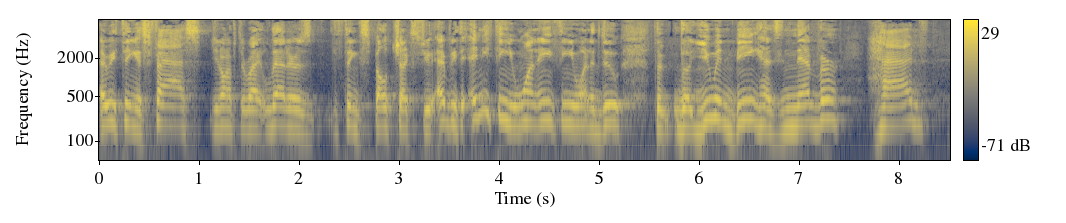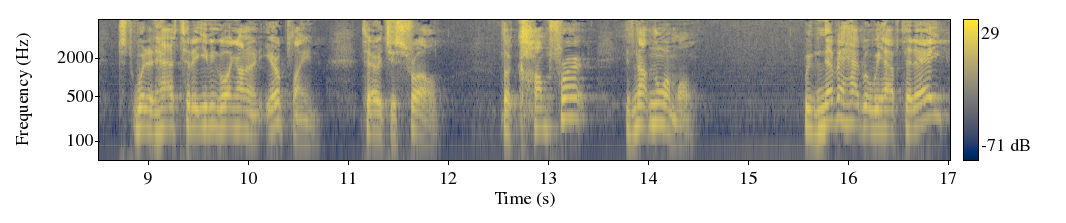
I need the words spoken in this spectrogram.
Everything is fast. You don't have to write letters. The thing spell checks you. Everything, anything you want, anything you want to do. The, the human being has never had what it has today, even going on an airplane to Eretz Yisrael. The comfort is not normal. We've never had what we have today.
